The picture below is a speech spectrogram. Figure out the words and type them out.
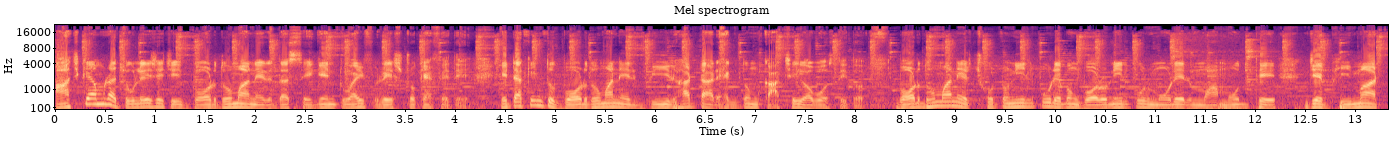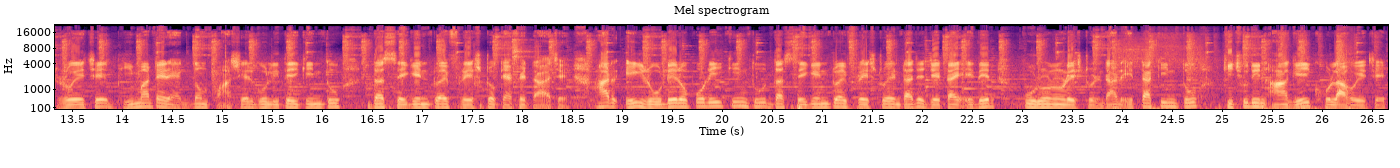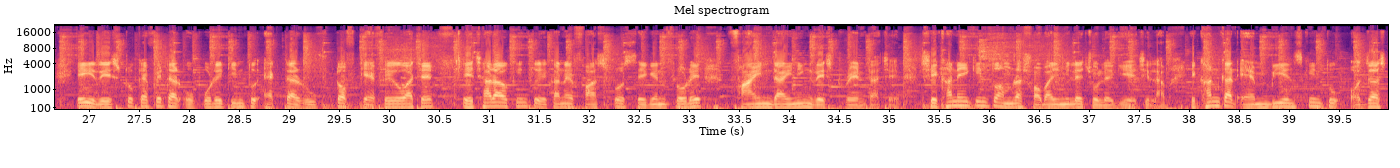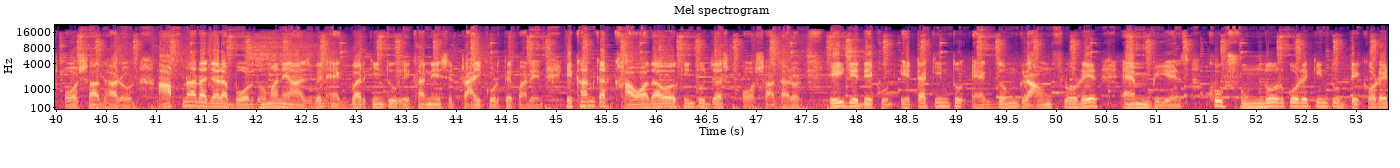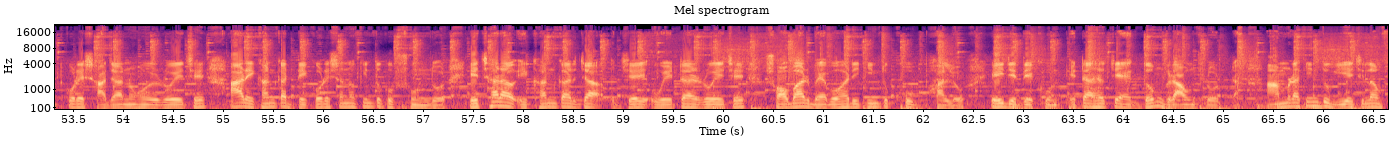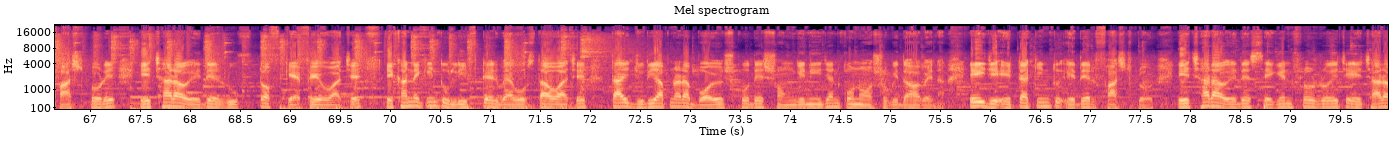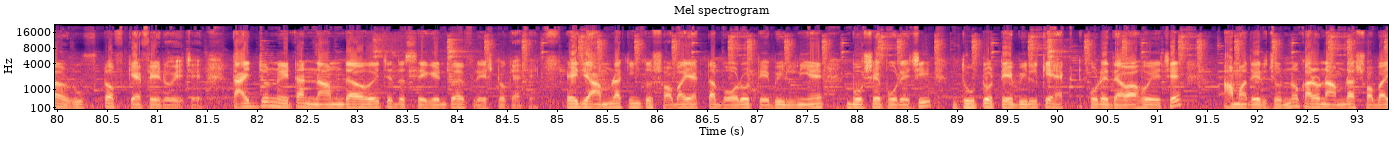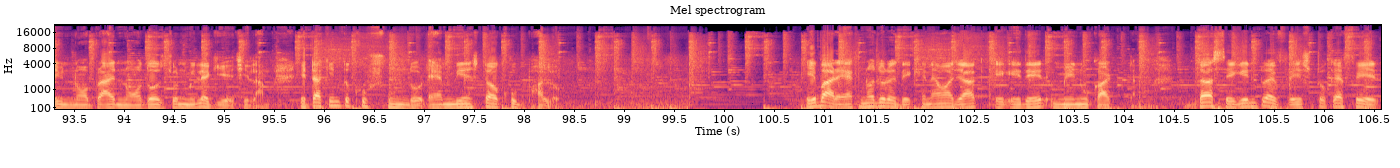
আজকে আমরা চলে এসেছি বর্ধমানের দ্য সেকেন্ড ওয়াইফ রেস্ট্রো ক্যাফেতে। এটা কিন্তু বর্ধমানের বীরহাটার একদম কাছেই অবস্থিত। বর্ধমানের ছোট নীলপুর এবং বড় নীলপুর মোড়ের মধ্যে যে ভিমার্ট রয়েছে, ভিমার্টের একদম পাশের গলিতেই কিন্তু দ্য সেকেন্ড ওয়াইফ রেস্ট্রো ক্যাফেটা আছে। আর এই রোডের ওপরেই কিন্তু দ্য সেকেন্ড ওয়াইফ রেস্টুরেন্ট আছে, যেটা এদের পুরনো রেস্টুরেন্ট। আর এটা কিন্তু কিছুদিন আগেই খোলা হয়েছে। এই রেস্ট্রো ক্যাফেটার ওপরে কিন্তু একটা রুফটপ ক্যাফেও আছে। এছাড়াও কিন্তু এখানের ফার্স্ট ফ্লোর সেকেন্ড ফ্লোরে ফাইন ডাইনিং রেস্টুরেন্ট আছে। সেখানেই কিন্তু আমরা সবাই মিলে চলে গিয়েছিলাম। এখানকার অ্যাম্বিয়েন্স কিন্তু জাস্ট অসাধারণ। আপনারা যারা বর্ধমানে আসবেন, একবার কিন্তু এখানে এসে ট্রাই করতে পারেন। এখানকার খাওয়া দাওয়া কিন্তু জাস্ট অসাধারণ। এই যে দেখুন, এটা কিন্তু একদম গ্রাউন্ড ফ্লোরের অ্যাম্বিয়েন্স খুব সুন্দর করে কিন্তু ডেকোরেট করে সাজানো হয়ে রয়েছে। আর এখানকার ডেকোরেশনও কিন্তু খুব সুন্দর। এছাড়াও এখানকার যা যে ওয়েটার রয়েছে, সবার ব্যবহারই কিন্তু খুব ভালো। এই যে দেখুন, এটা হচ্ছে একদম গ্রাউন্ড ফ্লোরটা আমরা কিন্তু গিয়েছিলাম ফার্স্ট ফ্লোরে এছাড়াও এদের রুফটপ ক্যাফেও আছে। এখানে কিন্তু লিফটের ব্যবস্থাও আছে। তাই যদি আপনারা বয়স্কদের সঙ্গে নিয়ে যান, কোনো অসুবিধা হবে না। এই যে এটা কিন্তু এদের ফার্স্ট ফ্লোর এছাড়াও এদের সেকেন্ড ফ্লোর রয়েছে, এছাড়াও রুফটপ ক্যাফে রয়েছে। তাই জন্য এটার নাম দেওয়া হয়েছে the second wife resto cafe এই যে আমরা কিন্তু সবাই একটা বড় টেবিল নিয়ে বসে পড়েছি। দুটো টেবিলকে অ্যাক্ট করে দেওয়া হয়েছে আমাদের জন্য, কারণ আমরা সবাই ন, প্রায় ন দশজন মিলে গিয়েছিলাম। এটা কিন্তু খুব সুন্দর অ্যাম্বিয়েন্সটাও খুব ভালো। এবার এক নজরে দেখে নেওয়া যাক এদের মেনু কার্ডটা the second to wife resto ক্যাফের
